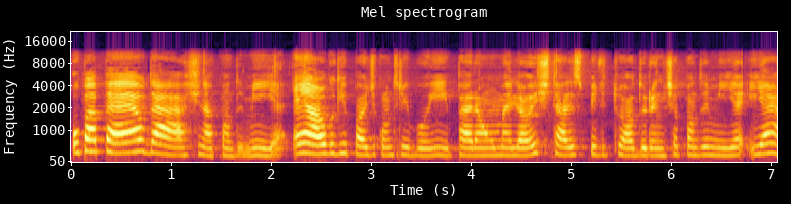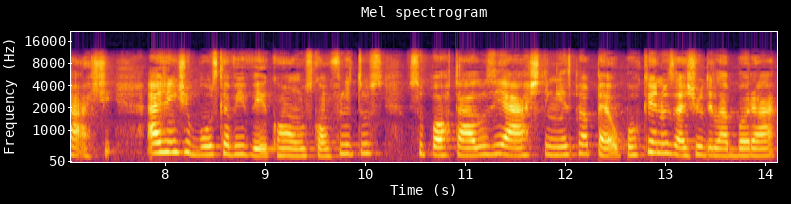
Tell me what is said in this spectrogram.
O papel da arte na pandemia é algo que pode contribuir para um melhor estado espiritual durante a pandemia e a arte. A gente busca viver com os conflitos, suportá-los e a arte tem esse papel, porque nos ajuda a elaborar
